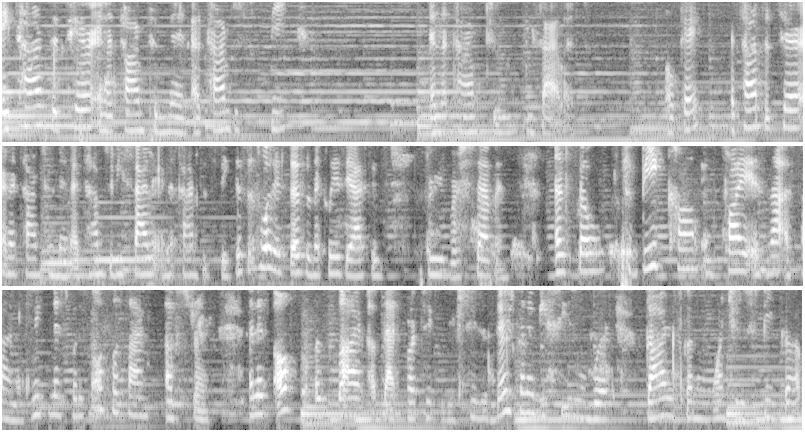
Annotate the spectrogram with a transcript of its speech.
A time to tear and a time to mend, a time to speak and a time to be silent. Okay? A time to tear and a time to mend, a time to be silent and a time to speak. This is what it says in Ecclesiastes 3, verse 7. And so to be calm and quiet is not a sign of weakness, but it's also a sign of strength. And it's also a sign of that particular season. There's going to be season where God is going to want you to speak up,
